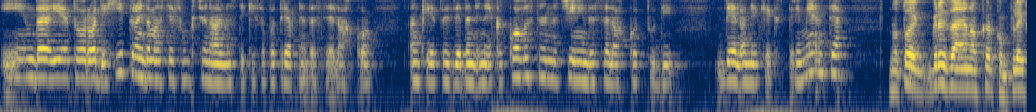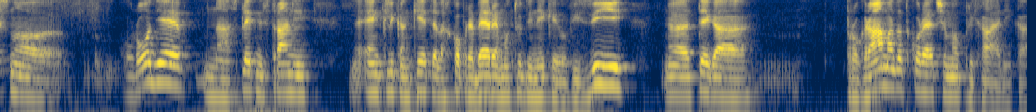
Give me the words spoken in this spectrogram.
In da je to orodje hitro in da ima vse funkcionalnosti, ki so potrebne, da se lahko anketo izvede na nek kakovosten način in da se lahko tudi dela neke eksperimente. No, to je, gre za eno kar kompleksno orodje. Na spletni strani en klik ankete lahko preberemo tudi nekaj o viziji eh, tega programa, da tako rečemo, prihaja neka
